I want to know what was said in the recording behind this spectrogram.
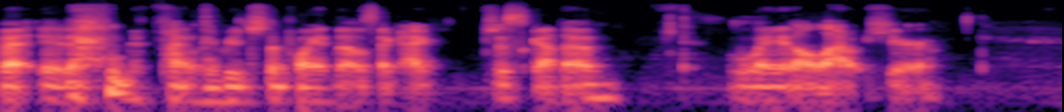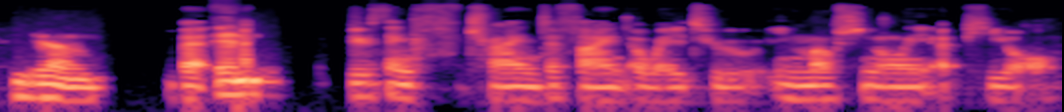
but it, finally reached the point that I was like, I just gotta lay it all out here. Yeah. But and I do think trying to find a way to emotionally appeal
